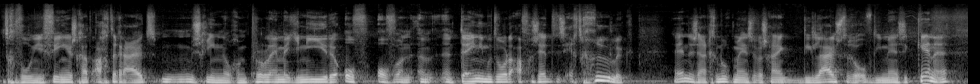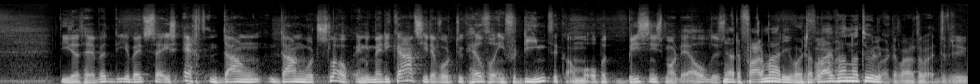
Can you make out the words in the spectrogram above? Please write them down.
Het gevoel in je vingers gaat achteruit. Misschien nog een probleem met je nieren... of, of een, een, een teen die moet worden afgezet. Het is echt gruwelijk. En er zijn genoeg mensen waarschijnlijk die luisteren... of die mensen kennen die dat hebben. Diabetes 2 is echt een down, downward slope. En die medicatie, daar wordt natuurlijk heel veel in verdiend. Dan komen we op het businessmodel. Dus Ja, de pharma die wordt er blij van natuurlijk. er wordt, er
